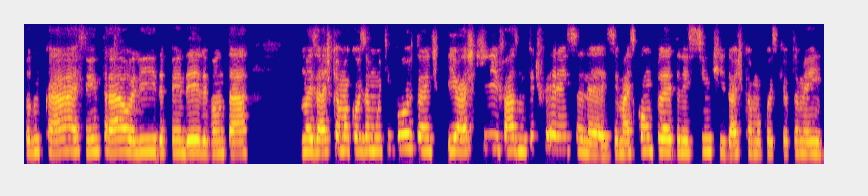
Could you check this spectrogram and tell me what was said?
todo mundo fica, ah, é central ali, defender, levantar. Mas acho que é uma coisa muito importante. E acho que faz muita diferença, né? Ser mais completa nesse sentido. Acho que é uma coisa que eu também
